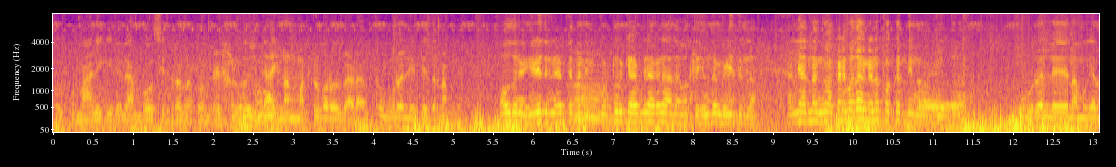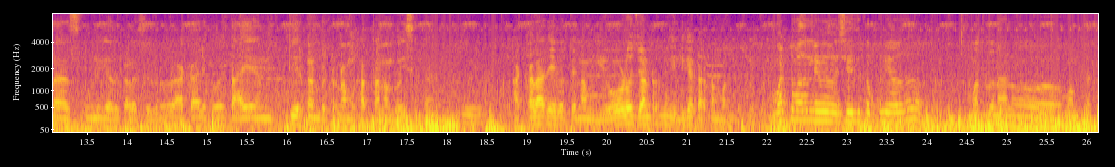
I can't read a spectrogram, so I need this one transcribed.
ಸ್ವಲ್ಪ ಮಾಲಿಗಿರಿಯಲ್ಲಿ ಅನುಭವಿಸಿದ್ರಲ್ಲ ತೊಂದರೆಗಳು. ಹಿಂಗಾಗಿ ನಮ್ಮ ಮಕ್ಕಳು ಬರೋದು ಬೇಡ ಅಂತ ಊರಲ್ಲಿ ಇಟ್ಟಿದ್ರು ನಮಗೆ. ಹೌದು ನೀವು ಹೇಳಿದ್ರೆ ನೀವು ಕೊಟ್ಟೂರು ಕ್ಯಾಮ್ಲಾಗಲ್ಲ ಅದು ಅವತ್ತು ಹಿಂದೆ ಮಿಳಿತಿರಲ್ಲ ಅಲ್ಲಿ ಅದು ನಂಗೆ ಆ ಕಡೆ ಹೋದಾಗ ನೆನಪಕ್ಕದ ನೀವು ಊರಲ್ಲೇ ನಮಗೆಲ್ಲ ಸ್ಕೂಲಿಗೆ ಅದು ಕಳಿಸಿದ್ರು. ಅಕಾಲಿಕವಾಗಿ ತಾಯಿ ತೀರ್ಕೊಂಡ್ಬಿಟ್ರು ನಮ್ಗೆ ಹತ್ತು ಹನ್ನೊಂದು ವಯಸ್ಸಿದ್ದಾಗ ಆ ಕಲಾದೇವತೆ ನಮ್ಮ ಏಳು ಜನರನ್ನ ಇಲ್ಲಿಗೆ ಕರ್ಕೊಂಡ್ಬಂದ್ಬಿಟ್ಟು ಮೊಟ್ಟ ಮೊದಲು ನೀವು ಸೇರಿದ ಕಂಪ್ನಿ ಯಾವುದು? ಮೊದಲು ನಾನು ಮಮತಕ್ಕ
